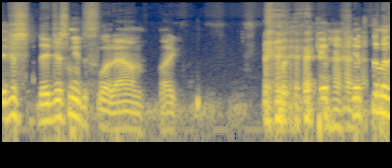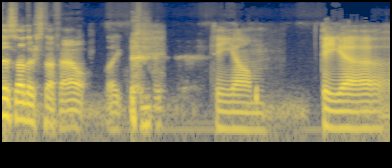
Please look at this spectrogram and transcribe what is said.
they just they just need to slow down. Like get, get some of this other stuff out. Like the um the uh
